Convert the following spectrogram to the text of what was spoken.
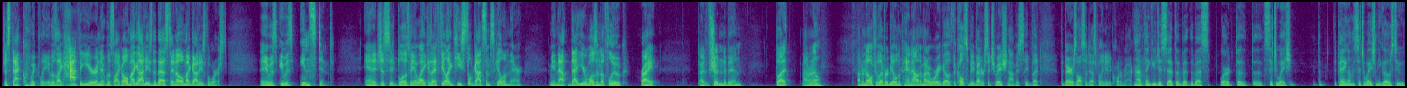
Just that quickly. It was like half a year and it was like, "Oh my god, he's the best," and "Oh my god, he's the worst." It was it was instant. And it just it blows me away because I feel like he's still got some skill in there. I mean, that that year wasn't a fluke, right? It shouldn't have been, but I don't know. I don't know if he'll ever be able to pan out no matter where he goes. The Colts will be a better situation, obviously, but the Bears also desperately need a quarterback. I think you just said the the best word the the situation. The, depending on the situation he goes to,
